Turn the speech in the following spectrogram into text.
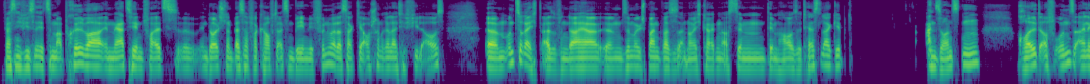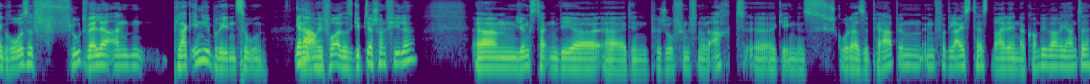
ich weiß nicht, wie es jetzt im April war, im März jedenfalls äh, in Deutschland besser verkauft als ein BMW 5er. Das sagt ja auch schon relativ viel aus. Ähm, und zu Recht. Also von daher ähm, sind wir gespannt, was es an Neuigkeiten aus dem, dem Hause Tesla gibt. Ansonsten rollt auf uns eine große Flutwelle an Plug-in-Hybriden zu. Genau. Nach wie vor. Also es gibt ja schon viele. Ähm, jüngst hatten wir äh, den Peugeot 508 äh, gegen den Skoda Superb im, im Vergleichstest, beide in der Kombi-Variante.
